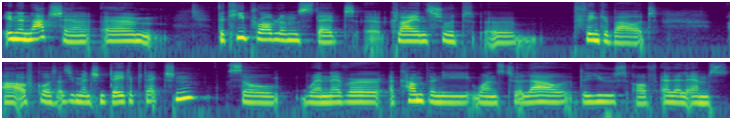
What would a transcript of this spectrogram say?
in a nutshell, um, the key problems that uh, clients should uh, think about are, of course, as you mentioned, data protection. So, whenever a company wants to allow the use of LLMs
